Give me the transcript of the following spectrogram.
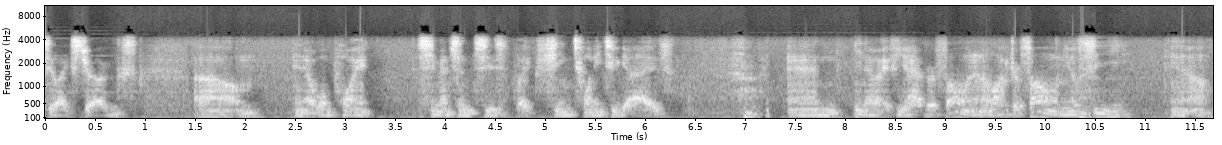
she likes drugs. Um, you know, at one point she mentioned she's like seen 22 guys. Hmm. And you know, if you have her phone and unlocked her phone, you'll mm-hmm. see, you know.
